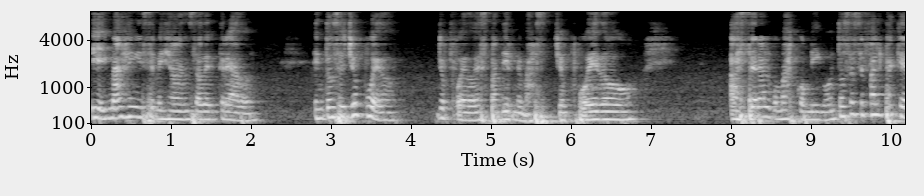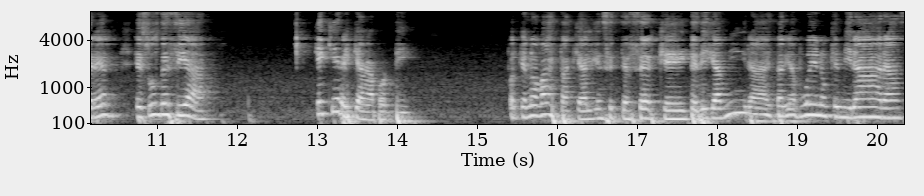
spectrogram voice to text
imagen y semejanza del Creador. Entonces yo puedo yo puedo expandirme más, yo puedo hacer algo más conmigo. Entonces hace falta querer. Jesús decía, ¿qué quieres que haga por ti? Porque no basta que alguien se te acerque y te diga, mira, estaría bueno que miraras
